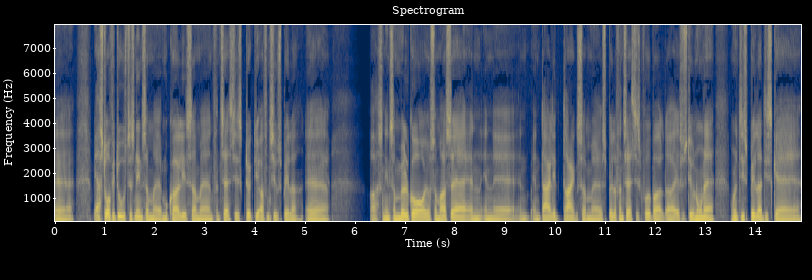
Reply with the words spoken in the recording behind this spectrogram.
Øh, men jeg er stor fidus til sådan en som øh, Mukolli, som er en fantastisk dygtig offensiv spiller. Øh, og sådan en som Mølgaard jo, som også er en, en, øh, en, en dejlig dreng, som uh, spiller fantastisk fodbold, og jeg synes, det er jo nogle af, nogle af de spillere, de skal,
